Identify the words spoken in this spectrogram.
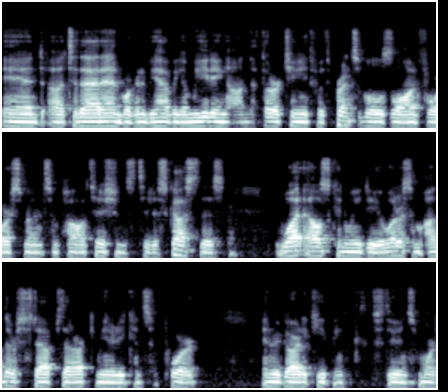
And uh, to that end, we're going to be having a meeting on the 13th with principals, law enforcement, and politicians to discuss this. What else can we do? What are some other steps that our community can support in regard to keeping students more,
